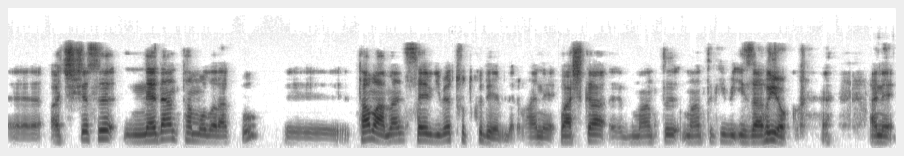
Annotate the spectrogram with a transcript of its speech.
E, açıkçası neden tam olarak bu? E, tamamen sevgi ve tutku diyebilirim. Hani başka e, mantı, mantıklı bir izahı yok. hani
